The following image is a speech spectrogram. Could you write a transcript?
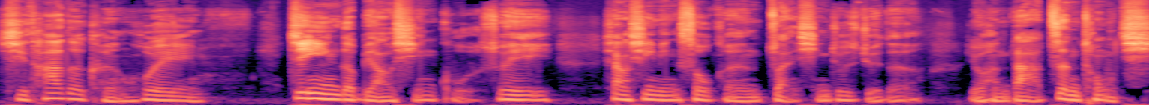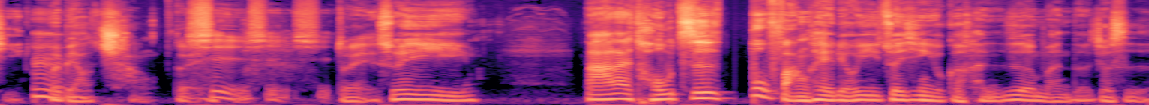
其他的可能会经营的比较辛苦。所以像新零售可能转型，就是觉得。有很大阵痛期，会比较长，对，是是是，对，所以大家在投资不妨可以留意，最近有个很热门的，就是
